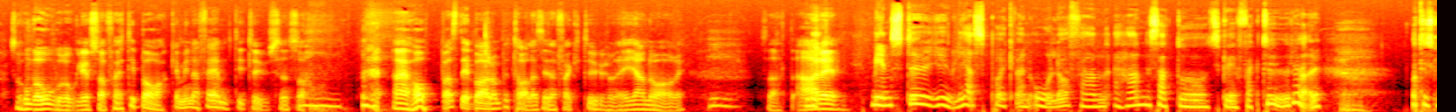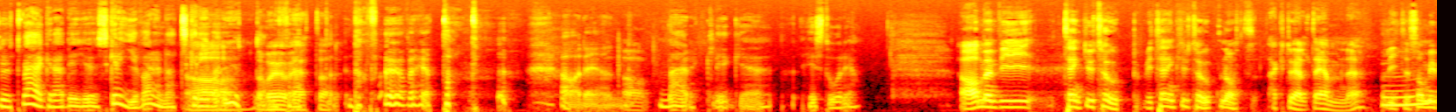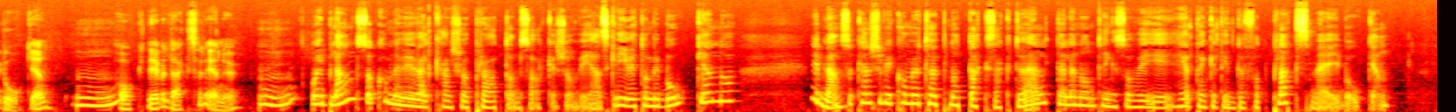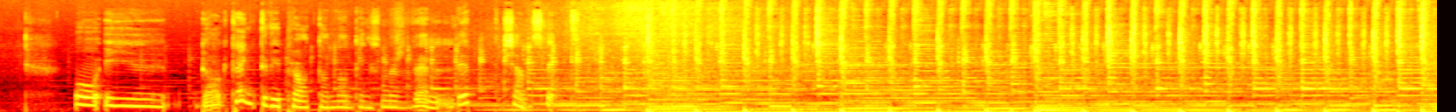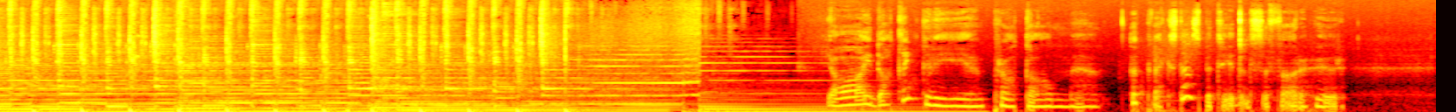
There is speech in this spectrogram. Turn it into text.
Så hon var orolig och sa, får jag tillbaka mina 50 000? Så, Mm. ja, jag hoppas det, bara de betalar sina fakturor i januari. Så att, ja, det, Minns du Julias pojkvän Olof? Han, han satt och skrev fakturor. Och till slut vägrade ju skrivaren att skriva Ja, ut de dem. var för överhettade. De var överhettade. ja, det är en Ja. märklig eh, historia. Ja, men vi tänkte ju ta upp, vi tänkte ju ta upp något aktuellt ämne. Lite som i boken. Och det är väl dags för det nu. Mm. Och ibland så kommer vi väl kanske att prata om saker som vi har skrivit om i boken. Och ibland så kanske vi kommer att ta upp något dagsaktuellt eller någonting som vi helt enkelt inte fått plats med i boken. Och idag tänkte vi prata om någonting som är väldigt känsligt. Idag tänkte vi prata om eh, uppväxtens betydelse för hur,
